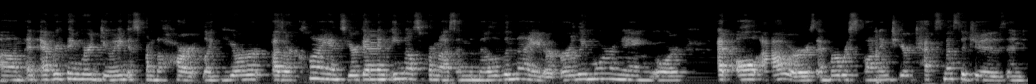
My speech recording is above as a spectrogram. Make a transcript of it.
Um, and everything we're doing is from the heart. Like you're, as our clients, you're getting emails from us in the middle of the night or early morning or at all hours, and we're responding to your text messages and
